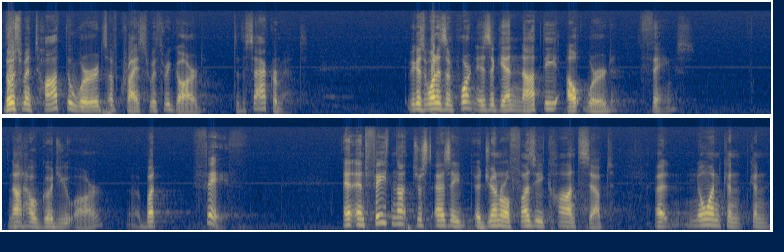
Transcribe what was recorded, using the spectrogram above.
those who have been taught the words of Christ with regard to the sacrament. Because what is important is, again, not the outward things, not how good you are, uh, but faith. And, and, faith not just as a, a general fuzzy concept. Uh, no one can, can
